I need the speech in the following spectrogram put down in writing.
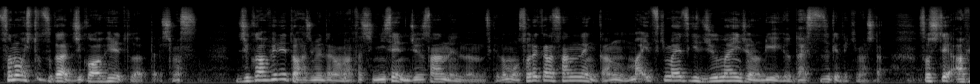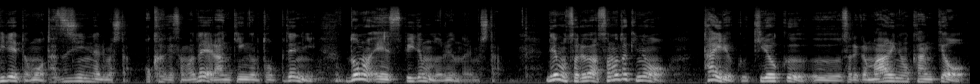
その一つが自己アフィリエイトだったりします。自己アフィリエイトを始めたのは私2013年なんですけどもそれから3年間毎月毎月10万以上の利益を出し続けてきました。そしてアフィリエイトも達人になりました。おかげさまでランキングのトップ10にどの ASP でも乗るようになりました。でもそれはその時の体力気力それから周りの環境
